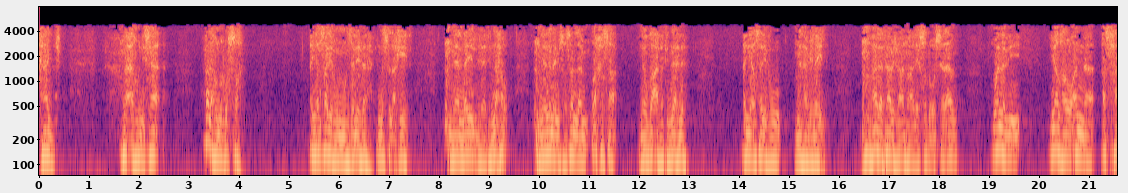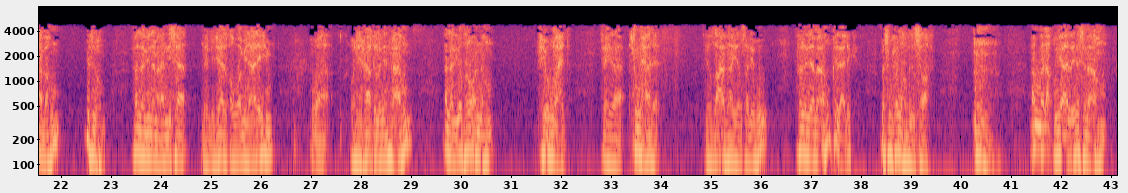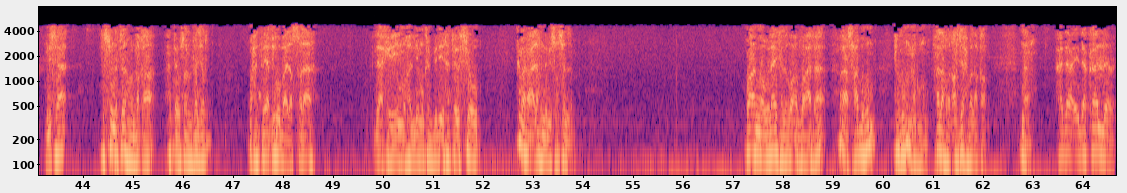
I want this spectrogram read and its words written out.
الحاج معه نساء فلهم الرخصة أن ينصرفوا من مزدلفة في النصف الأخير من الليل ليلة النحر لأن النبي صلى الله عليه وسلم رخص للضعفة من أهله أن ينصرفوا منها بليل. وهذا ثابت عنه عليه الصلاة والسلام. والذي يظهر أن أصحابهم مثلهم. فالذين مع النساء من الرجال القوامين عليهم والرفاق الذين معهم الذي يظهر أنهم شيء واحد. فإذا سمح للضعفاء أن ينصرفوا فالذين معهم كذلك مسموح لهم بالانصراف. أما الأقوياء الذين ليس معهم نساء فالسنة لهم البقاء حتى يصلوا الفجر وحتى يقفوا بعد الصلاة. ذاكرين مهلين مكبرين حتى يسروا كما فعله النبي صلى الله عليه وسلم. وأما أولئك الضعفاء فأصحابهم حكمهم حكمهم. هذا هو الأرجح والأقرب. نعم. هذا إذا كان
